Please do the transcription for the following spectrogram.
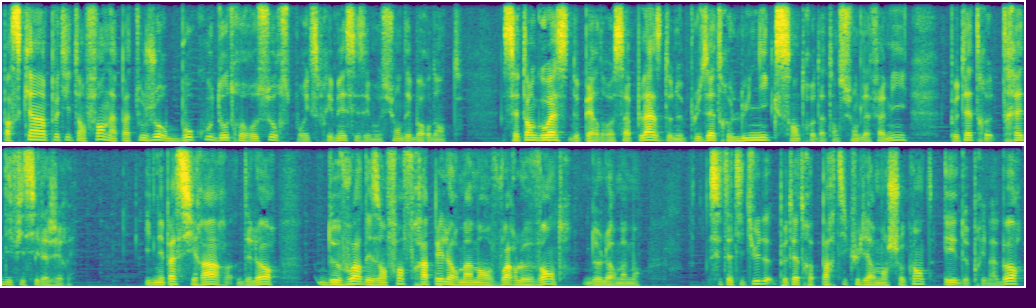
Parce qu'un petit enfant n'a pas toujours beaucoup d'autres ressources pour exprimer ses émotions débordantes. Cette angoisse de perdre sa place, de ne plus être l'unique centre d'attention de la famille, peut être très difficile à gérer. Il n'est pas si rare, dès lors, de voir des enfants frapper leur maman, voir le ventre de leur maman. Cette attitude peut être particulièrement choquante et, de prime abord,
